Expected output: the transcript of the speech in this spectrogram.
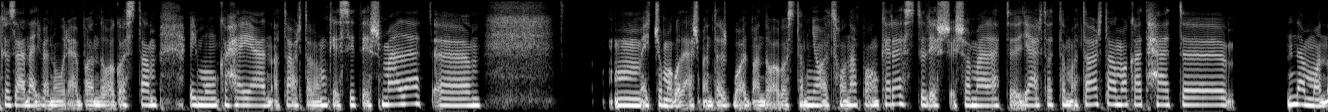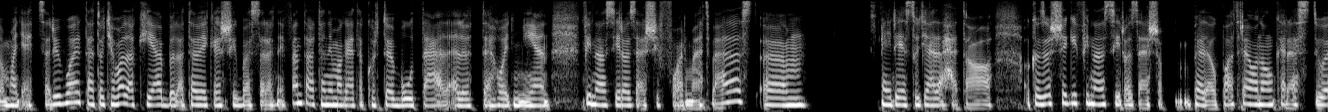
közel 40 órában dolgoztam egy munkahelyen a tartalomkészítés mellett, egy csomagolásmentes boltban dolgoztam 8 hónapon keresztül, és, és amellett gyártottam a tartalmakat, hát nem mondom, hogy egyszerű volt, tehát hogyha valaki ebből a tevékenységből szeretné fenntartani magát, akkor több út áll előtte, hogy milyen finanszírozási formát választ. Egyrészt ugye lehet a, a közösségi finanszírozás, például Patreonon keresztül,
